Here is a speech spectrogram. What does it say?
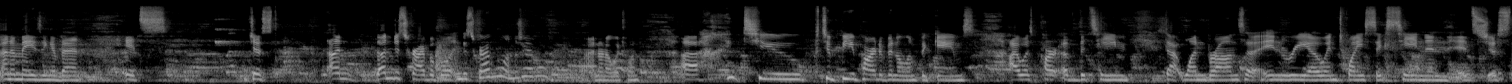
an amazing event. It's just un, undescribable, indescribable, undescribable. I don't know which one. Uh, to to be part of an Olympic Games, I was part of the team that won bronze in Rio in 2016, and it's just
